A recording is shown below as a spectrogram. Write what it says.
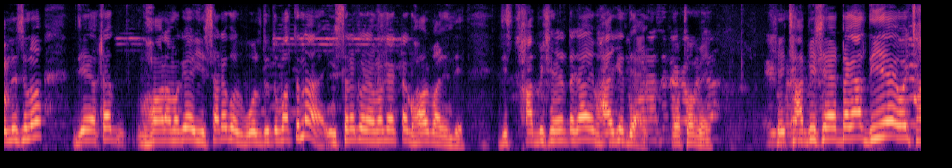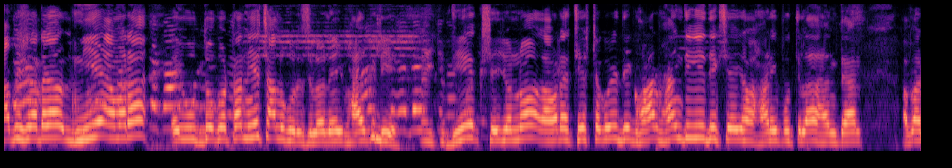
বলেছিল যে একটা ঘর আমাকে ইশারা করে। বলতে তো পারতো না। ইশারা করে আমাকে একটা ঘর বানিয়ে দে। যে ছাব্বিশ হাজার টাকা ওই ভাইকে দেয় প্রথমে। সেই ছাব্বিশ হাজার টাকা দিয়ে ওই ছাব্বিশ হাজার টাকা নিয়ে আমরা এই উদ্যোগটা নিয়ে চালু করেছিল এই ভাইকে নিয়ে। দিয়ে সেই জন্য আমরা চেষ্টা করি দিয়ে ঘর ভাঙতে গিয়ে দেখছি এই হাঁড়ি পতিলা হ্যান ত্যান আবার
